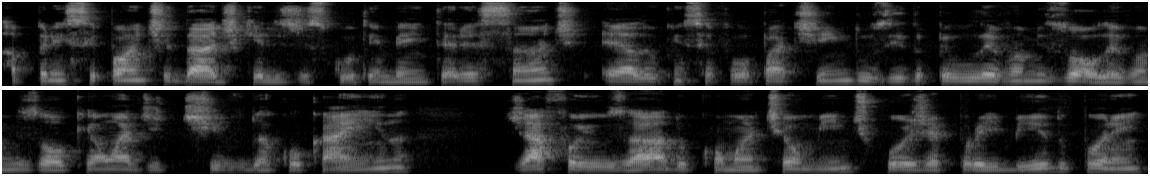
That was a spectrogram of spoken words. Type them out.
a principal entidade que eles discutem bem interessante é a leucoencefalopatia induzida pelo levamisol. Levamisol que é um aditivo da cocaína, já foi usado como antihelmíntico, hoje é proibido, porém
